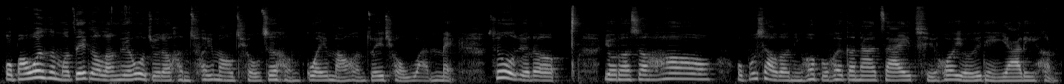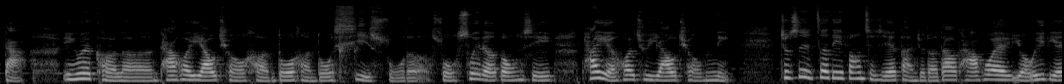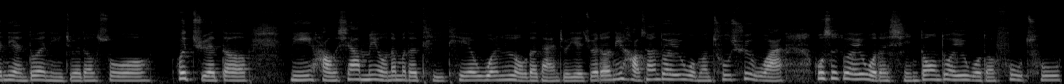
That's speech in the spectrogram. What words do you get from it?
我不知道为什么这个人给我觉得很吹毛求疵，很龟毛，很追求完美。所以我觉得有的时候，我不晓得你会不会跟他在一起，会有一点压力很大，因为可能他会要求很多很多细琐的琐碎的东西，他也会去要求你。就是这地方其实也感觉得到，他会有一点点对你觉得说。会觉得你好像没有那么的体贴温柔的感觉，也觉得你好像对于我们出去玩，或是对于我的行动，对于我的付出，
